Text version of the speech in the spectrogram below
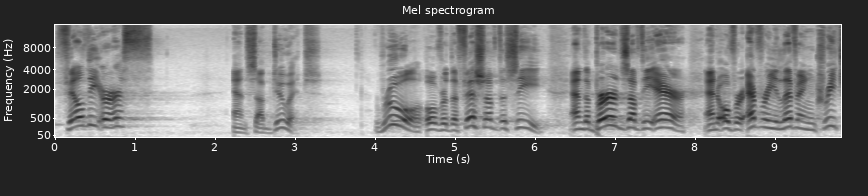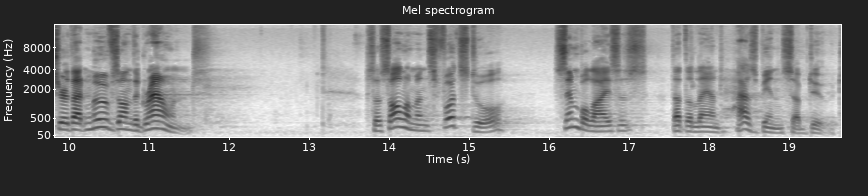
Fill the earth and subdue it. Rule over the fish of the sea and the birds of the air and over every living creature that moves on the ground. So Solomon's footstool symbolizes that the land has been subdued.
